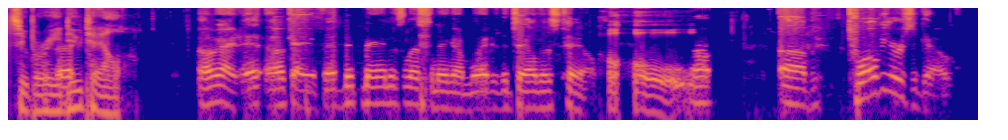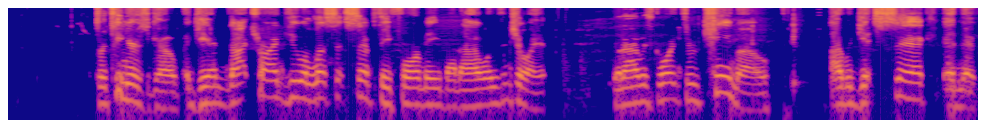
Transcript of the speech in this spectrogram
Super E, Uh, do tell. all right. eh, Okay. If Ed McMahon is listening, I'm ready to tell this tale. Oh. um, 12 years ago, 13 years ago, again, not trying to elicit sympathy for me, but I always enjoy it. When I was going through chemo, I would get sick and it,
